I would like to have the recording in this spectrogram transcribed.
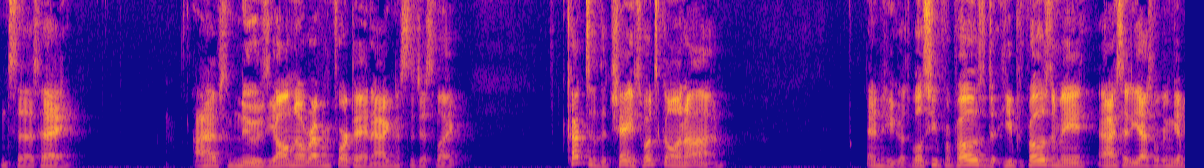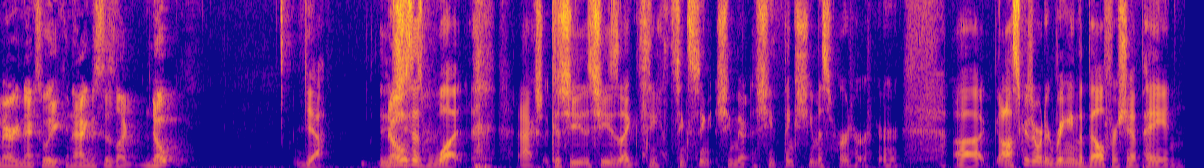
And says, "Hey, I have some news. Y'all know Reverend Forte." And Agnes is just like, "Cut to the chase. What's going on?" And he goes, "Well, she proposed. He proposed to me, and I said yes. We're gonna get married next week." And Agnes is like, "Nope." Yeah. No She says what? Actually, because she she's like th- thinks she mi- she thinks she misheard her. Uh, Oscar's already ringing the bell for champagne,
